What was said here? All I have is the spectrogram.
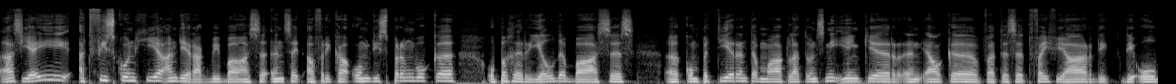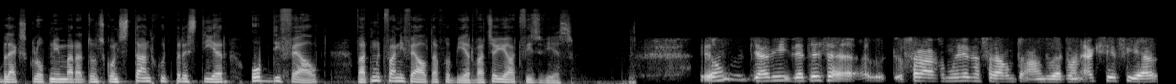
As jy advies kon gee aan die rugbybase in Suid-Afrika om die Springbokke op 'n gereelde basis uh, kompeterend te maak laat ons nie een keer in elke wat is dit 5 jaar die die All Blacks klop nie maar dat ons konstant goed presteer op die veld. Wat moet van die veld af gebeur? Wat sou jou advies wees? Jong, Jerry, dit is 'n vraag, 'n moeilike vraag om te antwoord want ek sê vir jou,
